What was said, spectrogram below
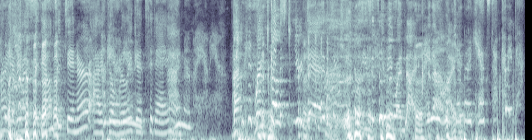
All right, everyone sit down to dinner. I feel here, I'm really here, good today. Hi, Mom. I am here. That raped ghost. You're dead. Please just give me one night. I know, I can, but I can't stop coming back.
